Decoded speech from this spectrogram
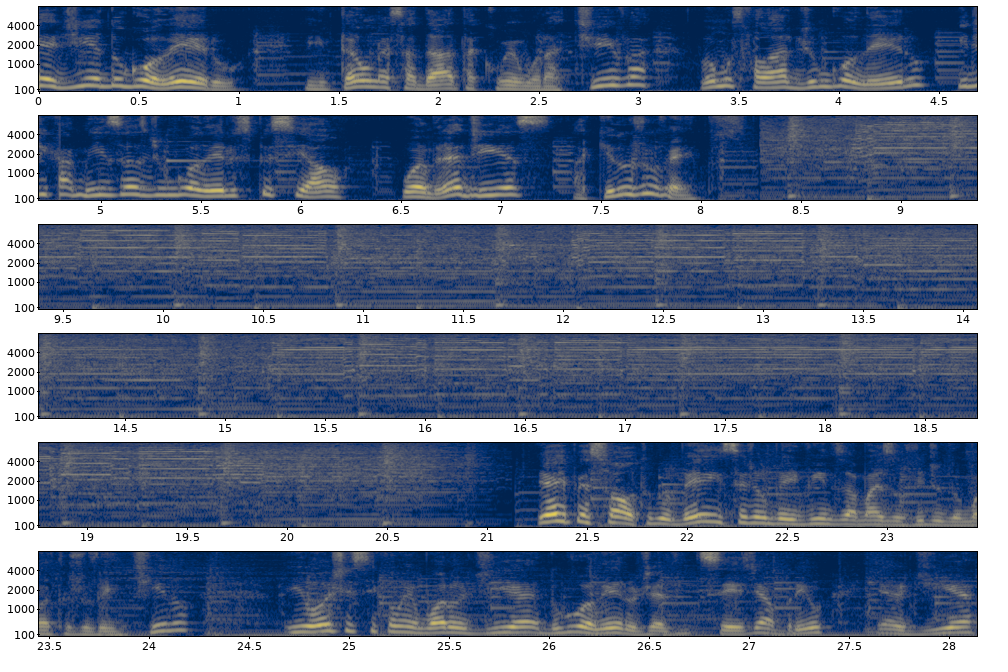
é dia do goleiro, então nessa data comemorativa vamos falar de um goleiro e de camisas de um goleiro especial, o André Dias, aqui no Juventus. E aí pessoal, tudo bem? Sejam bem-vindos a mais um vídeo do Manto Juventino. E hoje se comemora o dia do goleiro, dia 26 de abril, é o dia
